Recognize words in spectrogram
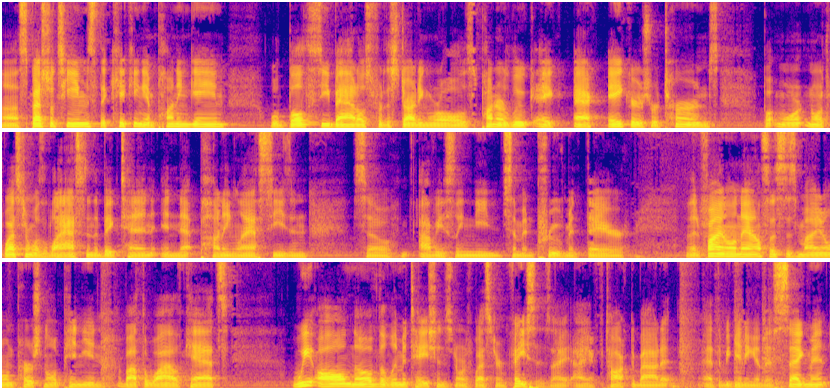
Uh, special teams, the kicking and punting game will both see battles for the starting roles. Punter Luke A- A- Akers returns, but more, Northwestern was last in the Big Ten in net punting last season, so obviously need some improvement there. And then final analysis is my own personal opinion about the Wildcats. We all know of the limitations Northwestern faces. I, have talked about it at the beginning of this segment.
